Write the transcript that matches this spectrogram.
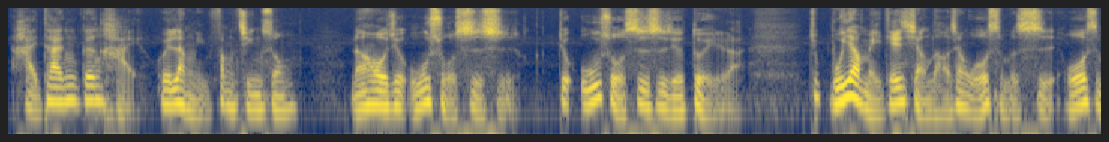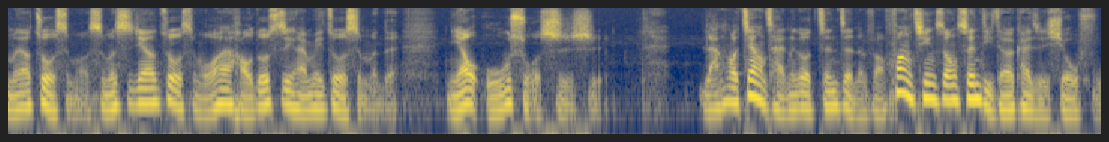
海滩跟海会让你放轻松。然后就无所事事，就无所事事就对了，就不要每天想的好像我什么事，我什么要做什么，什么时间要做什么，我还有好多事情还没做什么的。你要无所事事，然后这样才能够真正的放放轻松，身体才会开始修复，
